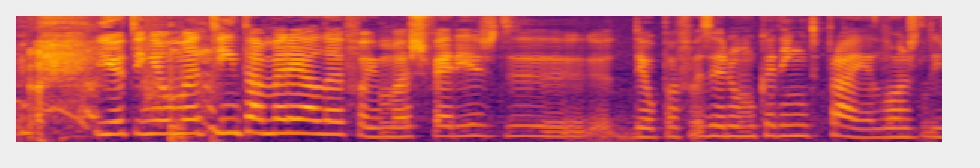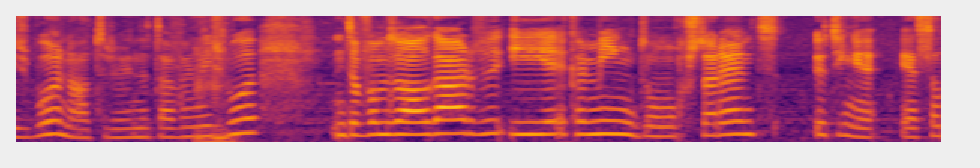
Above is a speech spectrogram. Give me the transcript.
e eu tinha uma tinta amarela. Foi umas férias de. Deu para fazer um bocadinho de praia longe de Lisboa, na altura eu ainda estava em Lisboa. Então fomos ao Algarve e a caminho de um restaurante. Eu tinha essa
